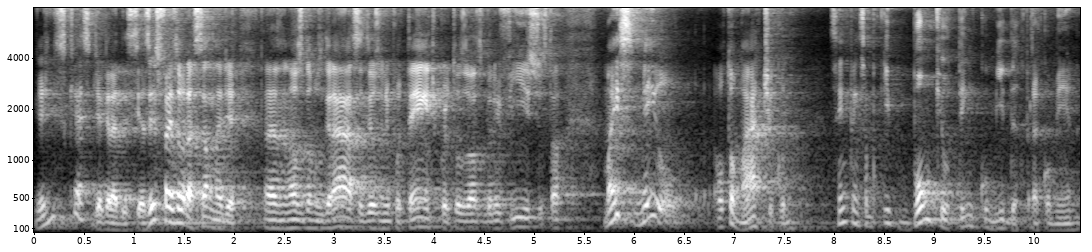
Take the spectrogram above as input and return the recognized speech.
E a gente esquece de agradecer. Às vezes faz oração, né, de ah, nós damos graças a Deus onipotente por todos os nossos benefícios, tal, mas meio automático, né? sem pensar, que bom que eu tenho comida para comer, né?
